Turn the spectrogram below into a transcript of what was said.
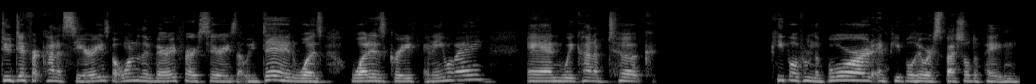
do different kind of series, but one of the very first series that we did was what is grief anyway? And we kind of took people from the board and people who are special to Peyton,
